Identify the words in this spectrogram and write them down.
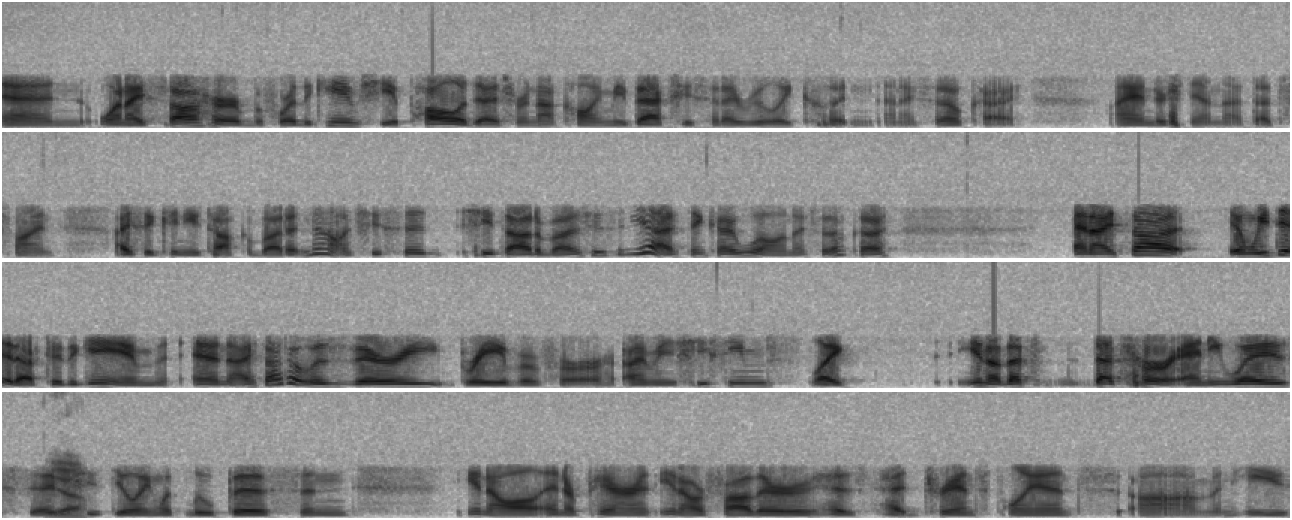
And when I saw her before the game, she apologized for not calling me back. She said I really couldn't, and I said okay, I understand that. That's fine. I said, can you talk about it now? And she said she thought about it. She said, yeah, I think I will. And I said okay. And I thought, and we did after the game, and I thought it was very brave of her. I mean, she seems like, you know, that's that's her anyways, and Yeah. she's dealing with lupus, and you know, and her parent, you know, her father has had transplants, um, and he's,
